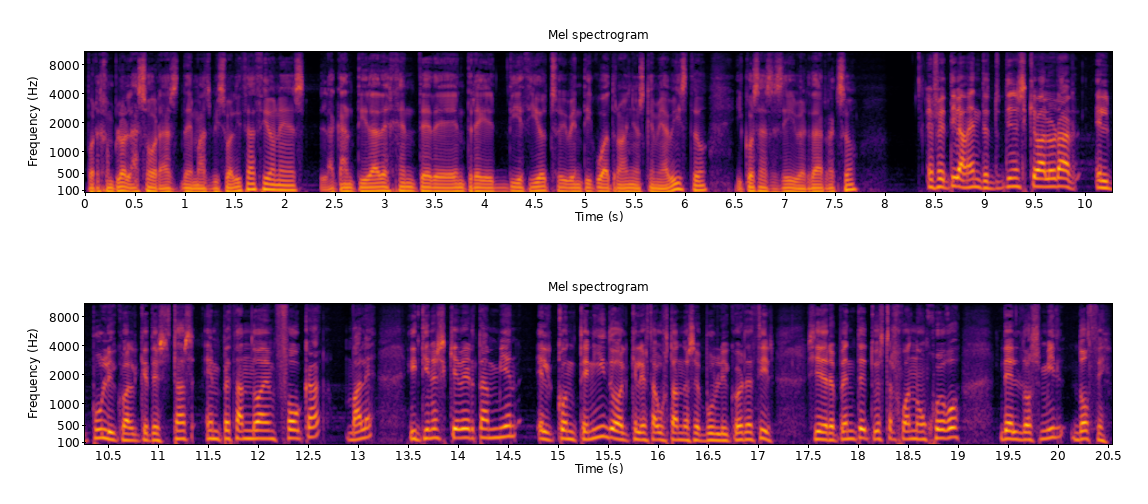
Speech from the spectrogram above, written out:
por ejemplo, las horas de más visualizaciones, la cantidad de gente de entre 18 y 24 años que me ha visto y cosas así, ¿verdad, Raxo? Efectivamente, tú tienes que valorar el público al que te estás empezando a enfocar, ¿vale? Y tienes que ver también el contenido al que le está gustando ese público. Es decir, si de repente tú estás jugando un juego del 2012,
